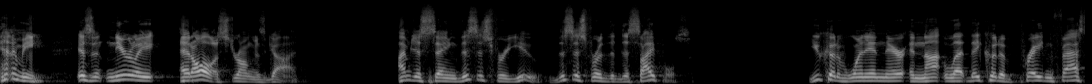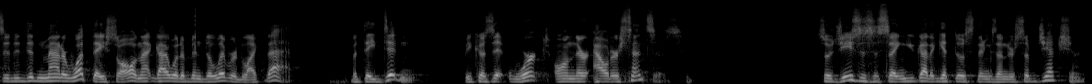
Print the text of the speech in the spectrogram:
enemy isn't nearly at all as strong as God. I'm just saying this is for you. This is for the disciples. You could have went in there and not let, they could have prayed and fasted. It didn't matter what they saw, and that guy would have been delivered like that. But they didn't because it worked on their outer senses. So Jesus is saying you got to get those things under subjection.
